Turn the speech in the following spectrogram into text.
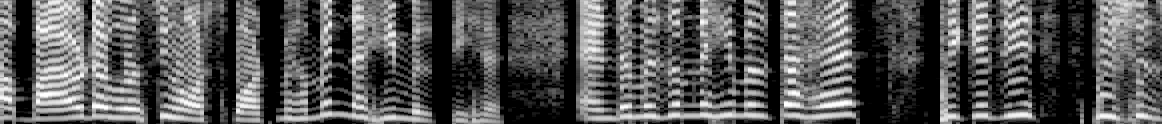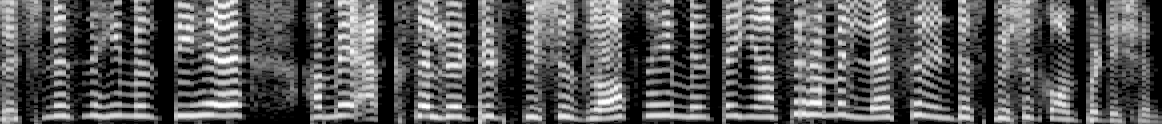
बायोडाइवर्सिटी हॉटस्पॉट में हमें नहीं मिलती है? एंडेमिज्म नहीं मिलता है, ठीक है जी? स्पीशीज रिचनेस नहीं मिलती है, हमें एक्सेलरेटेड स्पीशीज लॉस नहीं मिलता, या फिर हमें lesser inter species competition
